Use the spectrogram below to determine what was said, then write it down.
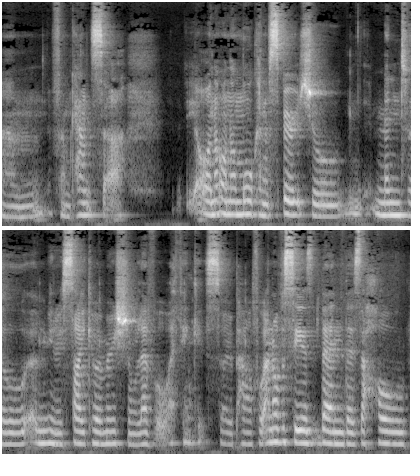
um, from cancer, on on a more kind of spiritual, mental, um, you know, psycho emotional level, I think it's so powerful. And obviously, then there's a whole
